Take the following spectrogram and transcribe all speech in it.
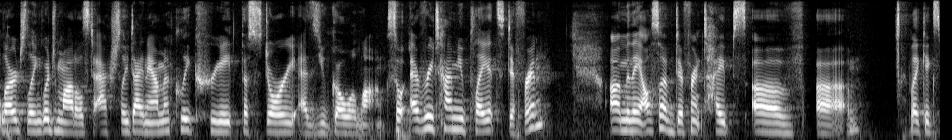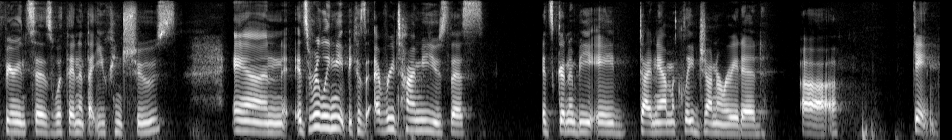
large language models to actually dynamically create the story as you go along. So every time you play, it's different. Um, and they also have different types of um, like experiences within it that you can choose. And it's really neat because every time you use this, it's going to be a dynamically generated uh, game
